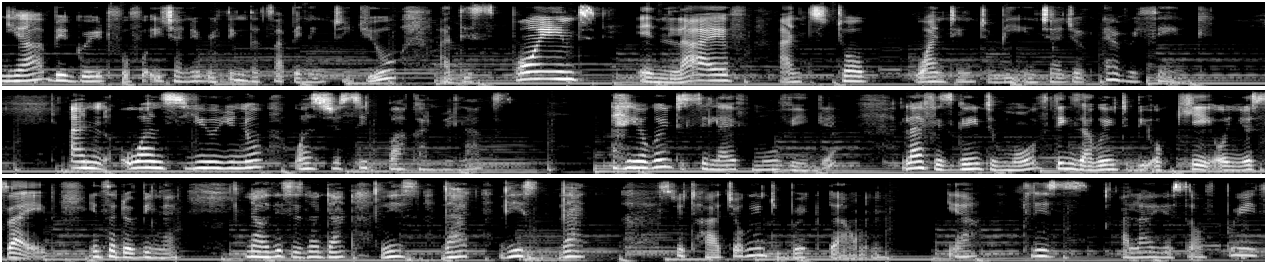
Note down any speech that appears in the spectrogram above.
Yeah be grateful for each and everything that's happening to you at this point in life and stop wanting to be in charge of everything and once you you know once you sit back and relax you're going to see life moving. Eh? Life is going to move. Things are going to be okay on your side. Instead of being like, now this is not done, this, that, this, that. Sweetheart, you're going to break down. Yeah? Please allow yourself breathe.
